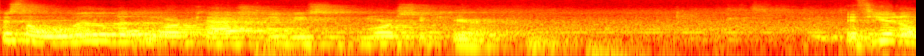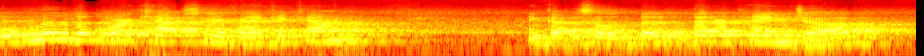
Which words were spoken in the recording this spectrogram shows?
just a little bit more cash, you'd be more secure. If you had a little bit more cash in your bank account and got a better paying job,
